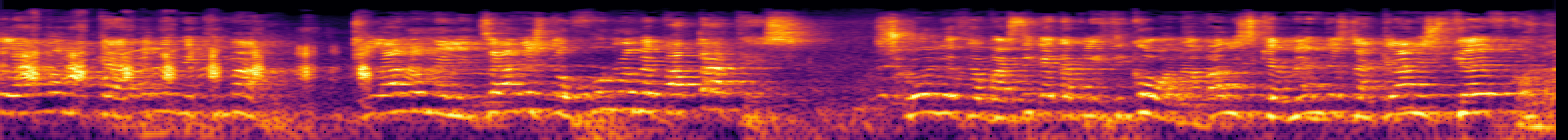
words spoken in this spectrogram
Κλάνω μακαρόνια με κοιμά. Κλάνω μελιτζάνες στο φούρνο με πατάτες. Σχόλιο θαυμαστή καταπληκτικό. Να βάλεις και μέντες να κλάνεις πιο εύκολα.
